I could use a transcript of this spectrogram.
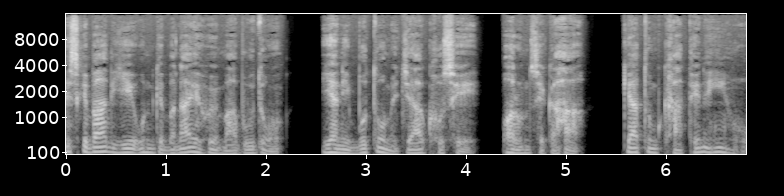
اس کے بعد یہ ان کے بنائے ہوئے معبودوں یعنی بتوں میں جا گھسے اور ان سے کہا، کیا تم کھاتے نہیں ہو؟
